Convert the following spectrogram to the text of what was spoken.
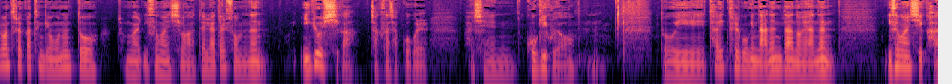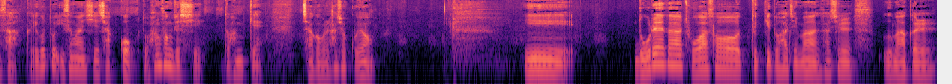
1번 트랙 같은 경우는 또 정말 이승환 씨와 뗄래야 뗄 수 없는 이교 씨가 작사, 작곡을 하신 곡이고요. 음, 또이 타이틀곡인 나는 다 너야는 이승환 씨 가사 그리고 또 이승환 씨의 작곡 또 황성재 씨 또 함께 작업을 하셨고요. 이 노래가 좋아서 듣기도 하지만 사실 음악을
